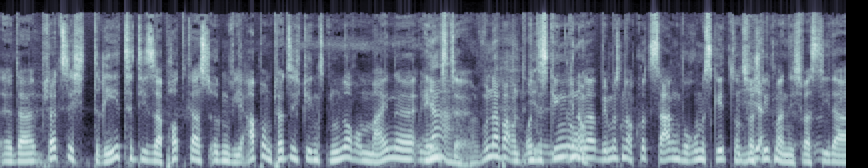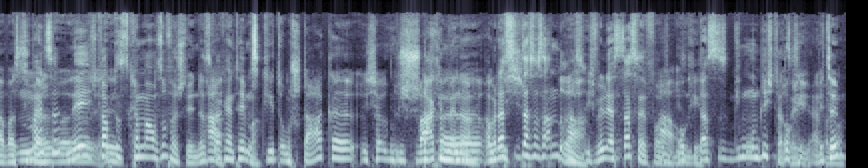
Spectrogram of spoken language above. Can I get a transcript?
äh, da plötzlich drehte dieser Podcast irgendwie ab und plötzlich ging es nur noch um meine Ängste. Ja, wunderbar. Und, Und es ging genau. um, wir müssen auch kurz sagen, worum es geht, sonst Ja. versteht man nicht, was die da, was die Meinst da. du? Nee, ich glaube, äh, das kann man auch so verstehen. Das ist ah, gar kein Thema. Es geht um starke, ich irgendwie Starke schwache Männer. Aber das, ich, das ist was anderes. Ah. Ich will erst das hervorheben. Ah, okay. Das ist- ging um dich tatsächlich. Okay, bitte. nur.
